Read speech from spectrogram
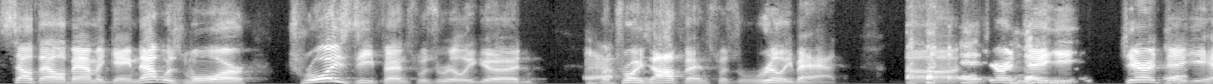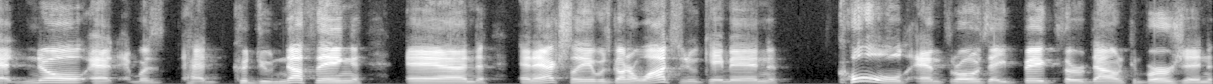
South Alabama game that was more Troy's defense was really good, Yeah. but Troy's offense was really bad. Uh, Jared Doege, Jared Yeah. Doege had no had was had could do nothing, and and actually it was Gunnar Watson who came in cold and throws a big third down conversion,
